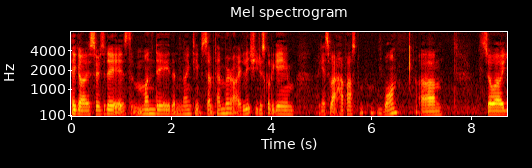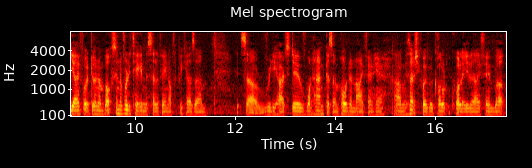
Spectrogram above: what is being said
Hey guys, so today is Monday the 19th September. I literally just got a game, I guess about half past one. Um, so uh, yeah, I thought I'd do an unboxing. I've already taken the cellophane off because um, it's uh, really hard to do with one hand because I'm holding an iPhone here. Um, it's actually quite good quality, the iPhone, but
